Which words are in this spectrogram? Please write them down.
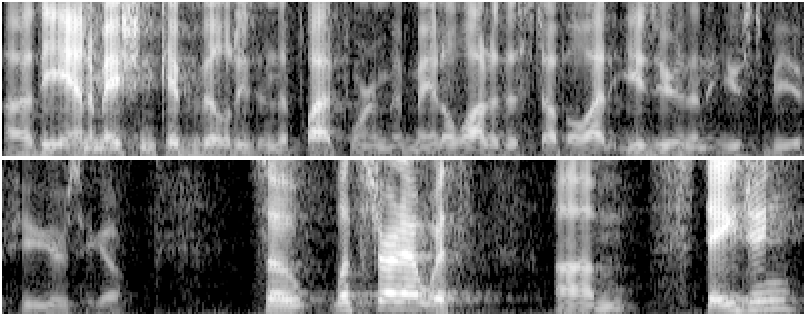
uh, the animation capabilities in the platform have made a lot of this stuff a lot easier than it used to be a few years ago. So let's start out with um, staging,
